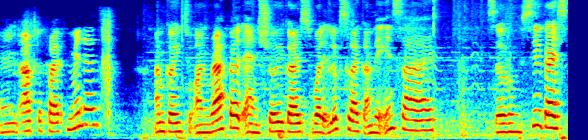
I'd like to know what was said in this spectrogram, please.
and after five minutes I'm going to unwrap it and show you guys what it looks like on the inside. So see you guys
